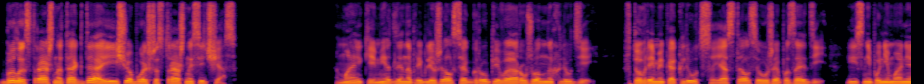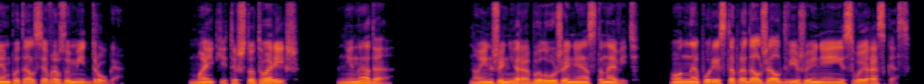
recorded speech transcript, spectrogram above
Было страшно тогда и еще больше страшно сейчас. Майки медленно приближался к группе вооруженных людей, в то время как Люций остался уже позади и с непониманием пытался вразумить друга. «Майки, ты что творишь? Не надо!» Но инженера было уже не остановить. Он напористо продолжал движение и свой рассказ.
